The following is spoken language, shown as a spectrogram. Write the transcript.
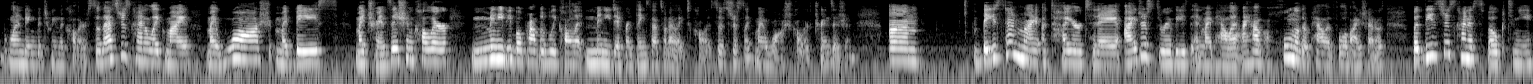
Blending between the colors. So that's just kind of like my, my wash, my base, my transition color. Many people probably call it many different things. That's what I like to call it. So it's just like my wash color transition. Um, based on my attire today, I just threw these in my palette. I have a whole nother palette full of eyeshadows, but these just kind of spoke to me.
